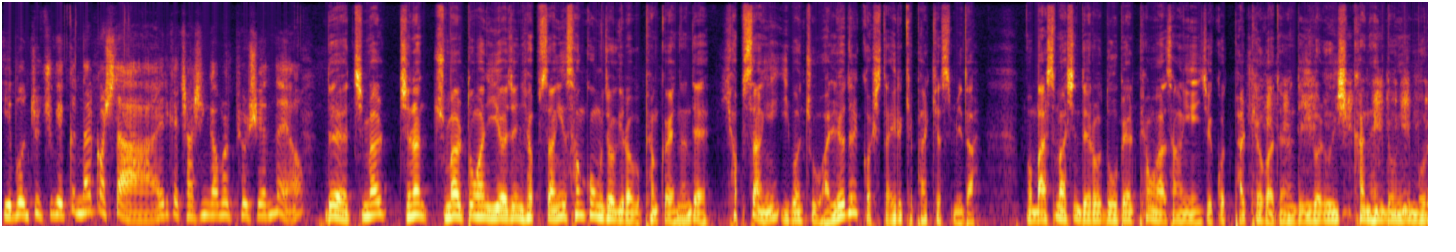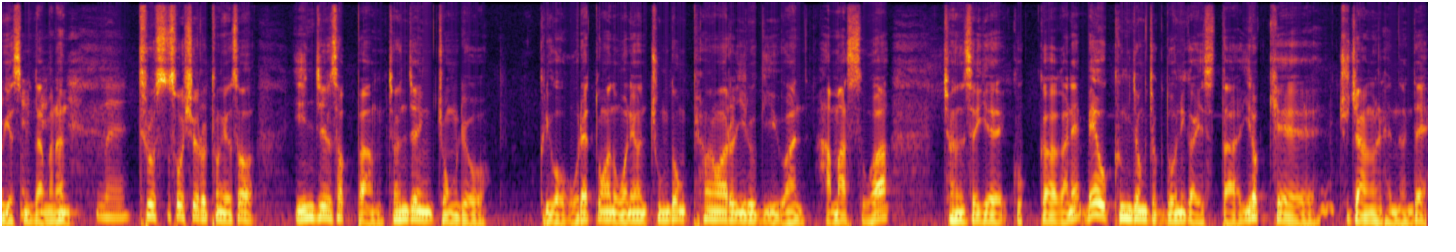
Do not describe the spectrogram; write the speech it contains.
이번 주 중에 끝날 것이다. 이렇게 자신감을 표시했네요. 네, 지말, 지난 주말 동안 이어진 협상이 성공적이라고 평가했는데 협상이 이번 주 완료될 것이다 이렇게 밝혔습니다. 뭐 말씀하신 대로 노벨 평화상이 이제 곧 발표가 되는데 이걸 의식한 행동인지 모르겠습니다만은 네. 트루스 소셜을 통해서 인질 석방, 전쟁 종료 그리고 오랫동안 원해온 중동 평화를 이루기 위한 하마스와 전 세계 국가 간의 매우 긍정적 논의가 있었다 이렇게 주장을 했는데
